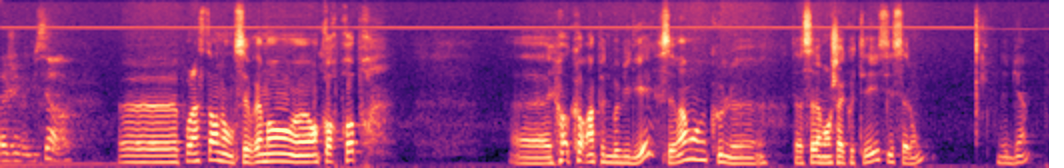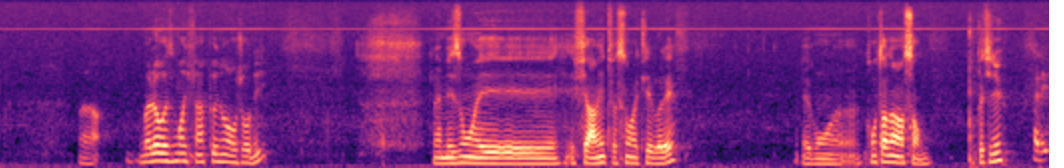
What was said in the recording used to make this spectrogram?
Voilà, j'ai même vu ça. Hein. Euh, pour l'instant, non, c'est vraiment euh, encore propre. Il y a encore un peu de mobilier, c'est vraiment cool. euh, T'as la salle à manger à côté, ici le salon. On est bien. Voilà. Malheureusement, il fait un peu noir aujourd'hui. La maison est, est fermée de toute façon avec les volets. Mais bon, euh, content dans l'ensemble. On continue? Allez.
